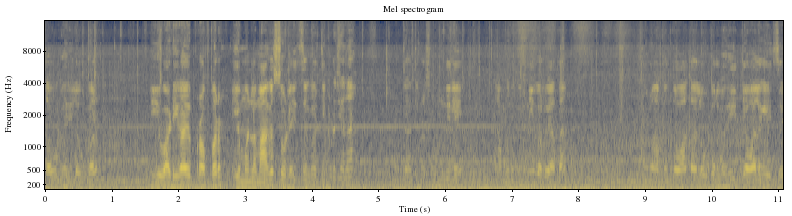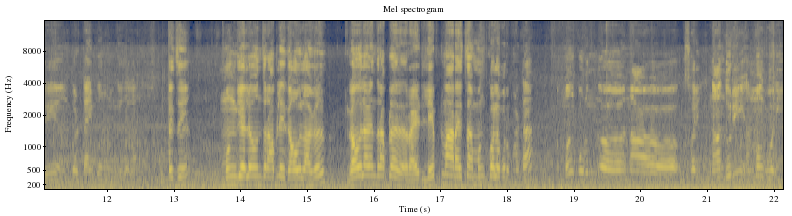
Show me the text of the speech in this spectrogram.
जाऊ घरी लवकर. ही वाडी गाव प्रॉपर हे म्हणलं मागच सोडलं. इथं घर तिकडंच आहे ना. त्या तिकडं सोडून दिले. निघालोय आता. म्हणून आपण जाऊ आता लवकर घरी देवाला घ्यायचंय आणि परत टाइम पण होऊन गेला जायचंय. मग गेल्यानंतर आपले गाव लागल. गाव लागल्यानंतर आपला राईट लेफ्ट मारायचा मग कोल्हापूर फाटा मग पुढून ना सॉरी नांदोरी आणि मग वणी.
